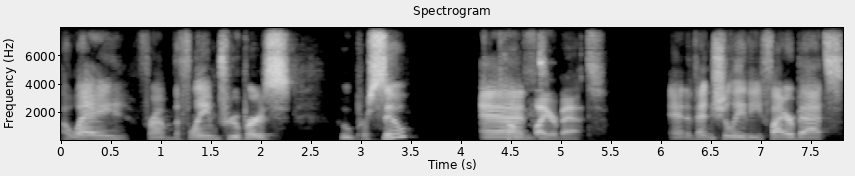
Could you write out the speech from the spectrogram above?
away from the flame troopers who pursue. Come And fire bats. and eventually the fire bats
